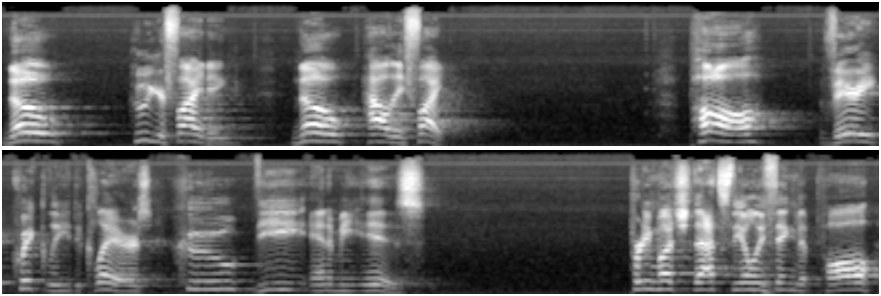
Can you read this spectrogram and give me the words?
know who you're fighting, know how they fight. Paul very quickly declares who the enemy is. Pretty much that's the only thing that Paul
